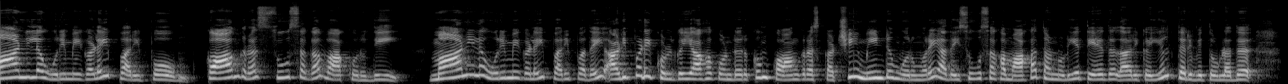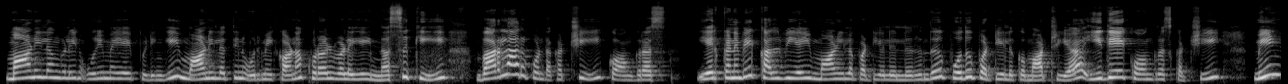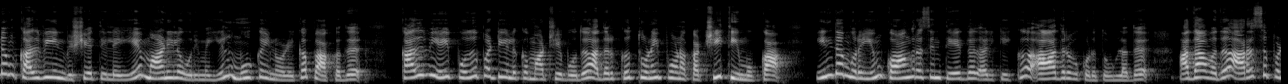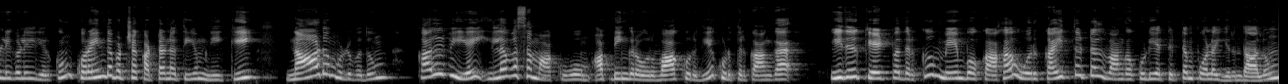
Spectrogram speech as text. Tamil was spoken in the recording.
மாநில உரிமைகளை பறிப்போம். காங்கிரஸ் சூசக வாக்குறுதி. மாநில உரிமைகளை பறிப்பதை அடிப்படை கொள்கையாக கொண்டிருக்கும் காங்கிரஸ் கட்சி மீண்டும் ஒருமுறை அதை சூசகமாக தன்னுடைய தேர்தல் அறிக்கையில் தெரிவித்துள்ளது. மாநிலங்களின் உரிமையை பிடுங்கி மாநிலத்தின் உரிமைக்கான குரல் வலையை நசுக்கி வரலாறு கொண்ட கட்சி காங்கிரஸ். ஏற்கனவே கல்வியை மாநில பட்டியலிலிருந்து பொது பட்டியலுக்கு மாற்றிய இதே காங்கிரஸ் கட்சி மீண்டும் கல்வியின் விஷயத்திலேயே மாநில உரிமையில் மூக்கை நுழைக்க பார்க்குது கல்வியை பொதுப்பட்டியலுக்கு மாற்றிய போது அதற்கு துணை போன கட்சி திமுக. இந்த முறையும் காங்கிரசின் தேர்தல் அறிக்கைக்கு ஆதரவு கொடுத்துள்ளது. அதாவது அரசு பள்ளிகளில் இருக்கும் குறைந்தபட்ச கட்டணத்தையும் நீக்கி நாடு முழுவதும் கல்வியை இலவசமாக்குவோம் அப்படிங்கிற ஒரு வாக்குறுதியை கொடுத்துருக்காங்க. இது கேட்பதற்கு மேம்போக்காக ஒரு கைத்தட்டல் வாங்கக்கூடிய திட்டம் போல இருந்தாலும்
